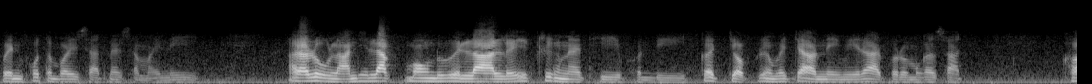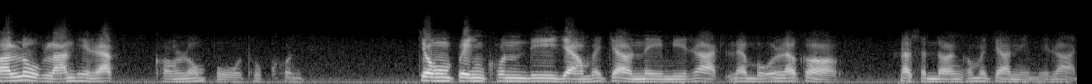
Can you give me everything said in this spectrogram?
เป็นพุทธบริษัทในสมัยนี้ อาลูกหลานที่รักมองดูเวลาเลยครึ่งนาทีพอดี ก็จบเรื่องพระเจ้าเนมิราชบรมกษัตริย์ ขอลูกหลานที่รักของหลวงปู่ทุกคน จงเป็นคนดีอย่างพระเจ้าเนมิราชและบุแล้วก็ราษฎรของพระเจ้าเนมิราช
